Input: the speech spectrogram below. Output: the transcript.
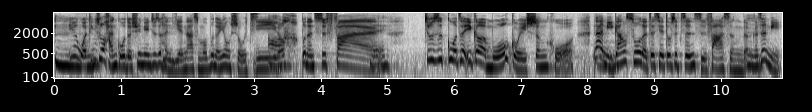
嗯，因为我听说韩国的训练就是很严啊，什么不能用手机，然后不能吃饭。就是过这一个魔鬼生活。那你刚刚说的这些都是真实发生的，可是你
